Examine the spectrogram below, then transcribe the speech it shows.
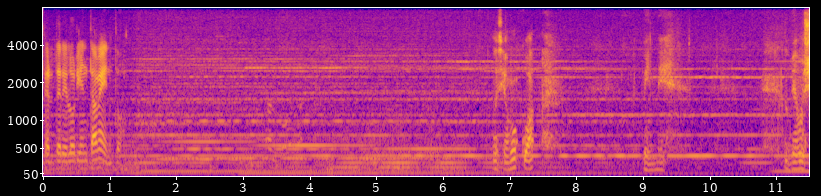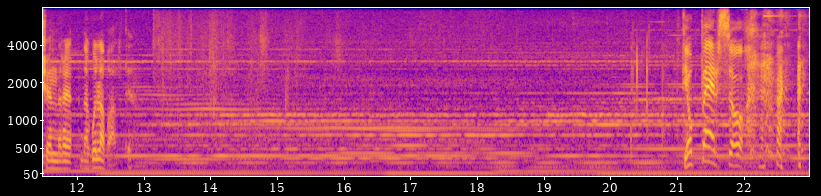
Perdere l'orientamento. noi siamo qua quindi dobbiamo scendere da quella parte Ti ho perso!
